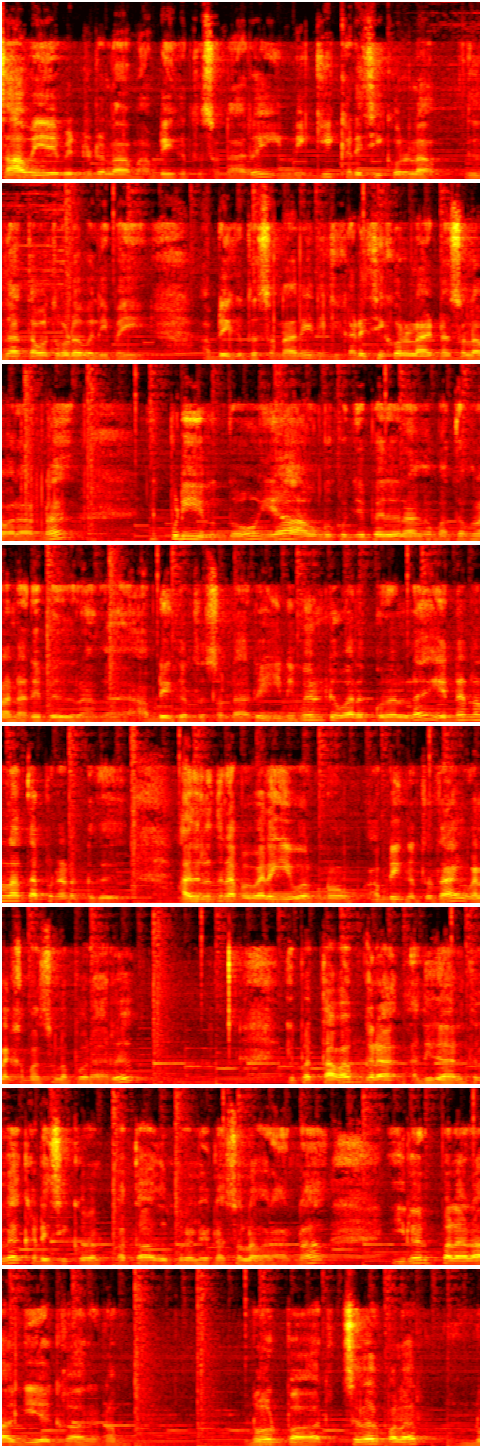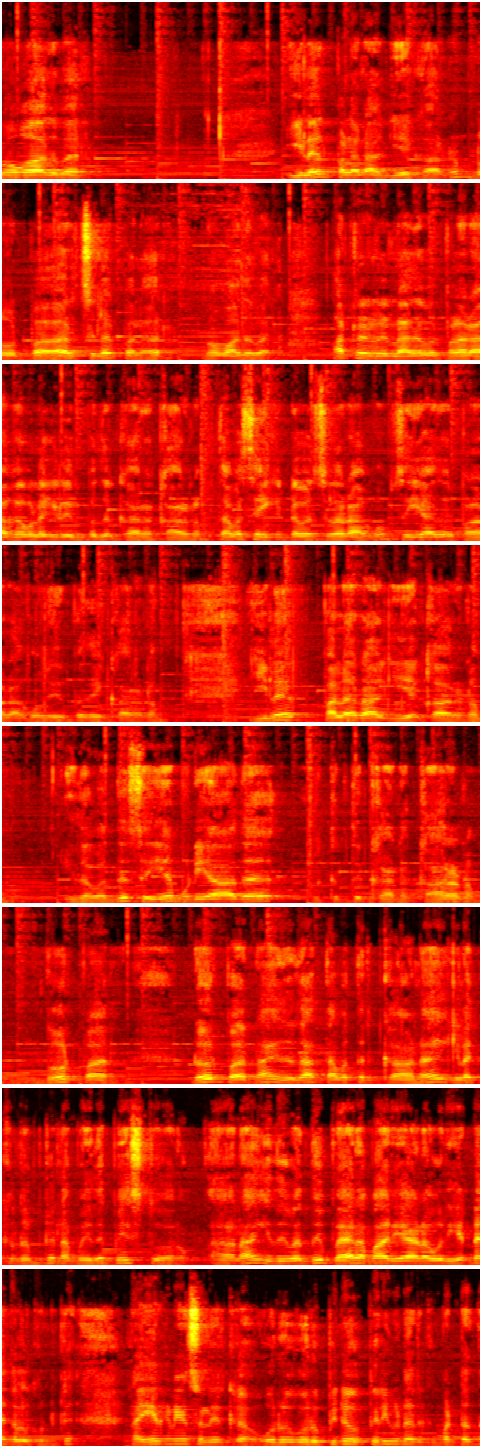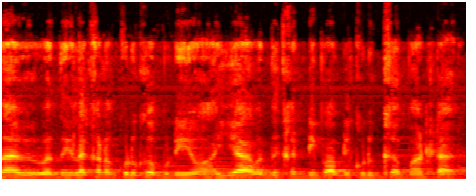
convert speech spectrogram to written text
சாவையே வென்றுடலாம் அப்படிங்கிறது சொன்னார். இன்னைக்கு கடைசி குரலாக இதுதான் தவத்தோட வலிமை அப்படிங்கிறத சொன்னார். இன்றைக்கி கடைசி குரலாக என்ன சொல்ல வர்றாருன்னா இப்படி இருந்தோம். ஏன் அவங்க கொஞ்சம் பேர் இருக்கிறாங்க மற்றவங்களாம் நிறைய பேர் இருக்கிறாங்க அப்படிங்கிறத சொல்கிறாரு இனிமேல்ட்டு வர குரலில் என்னென்னலாம் தப்பு நடக்குது அதுலேருந்து நம்ம விலகி வரணும் அப்படிங்கிறத தான் விளக்கமாக சொல்ல போகிறாரு இப்போ தவங்கிற அதிகாரத்தில் கடைசி குரல் பத்தாவது குரல் என்ன சொல்ல வர்றாருன்னா இளர் பலராகிய காரணம் நோட்பார் சிலர் பலர் நோகாதவர். இளர் பலராகிய காரணம் நோட்பார் சிலர் பலர் நோவாதவர். ஆற்றல் இல்லாதவர் பலராக உலகில் இருப்பதற்கான காரணம் தவ செய்கின்றவர் சிலராகவும் செய்யாதவர் பலராகவும் இருப்பதே காரணம். இளர் பலராகிய காரணம் இதை வந்து செய்ய முடியாத காரணம் நோற்பார். நோற்பார்னால் இதுதான் தவத்திற்கான இலக்கணம்ட்டு நம்ம இதை பேசிட்டு வரோம். ஆனால் இது வந்து வேறு மாதிரியான ஒரு எண்ணங்கள் கொண்டுட்டு நான் ஏற்கனவே சொல்லியிருக்கேன் ஒரு ஒரு பிரிவு பிரிவினருக்கு மட்டும்தான் இவர் வந்து இலக்கணம் கொடுக்க முடியும். ஐயா வந்து கண்டிப்பாக அப்படி கொடுக்க மாட்டார்.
